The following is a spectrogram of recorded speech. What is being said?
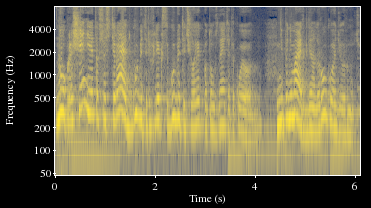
Но прощение это все стирает, губит рефлексы, губит, и человек потом, знаете, такое не понимает, где надо руку одернуть.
